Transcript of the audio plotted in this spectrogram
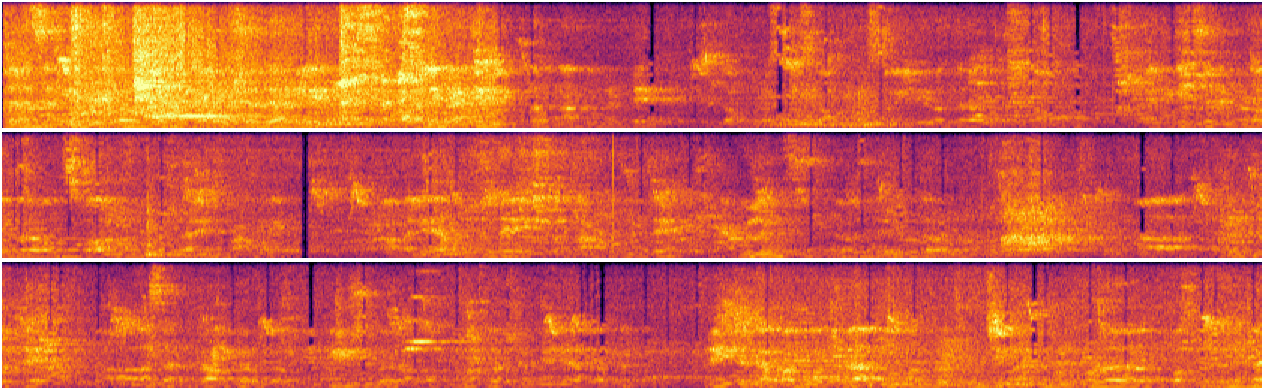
ಜನಸಂಖ್ಯೆ ಔಷಧ ಆಗಲಿ ಆಮೇಲೆ ಎಜುಕೇಶನ್ ಕಡೆಯಿಂದ ಒಂದು ಸ್ಟಾಲ್ ಅರೇಂಜ್ ಮಾಡ್ತೀವಿ ಆಮೇಲೆ ಅದ್ರ ಜೊತೆ ಇಪ್ಪತ್ನಾಲ್ಕು ಗಂಟೆ ಆ್ಯಂಬುಲೆನ್ಸ್ ವ್ಯವಸ್ಥೆ ಇರ್ತಾರೆ ಅದ್ರ ಜೊತೆ ಅಸಕ್ರಾಂತರು ಪಿ ಯು ಮೂವತ್ತು ವರ್ಷ ಮೇಲೆ ಅದಕ್ಕೆ ಫ್ರೀ ಚೆಕಪ್ ಆಗುವ ಥರ ಅದು ಒಂದು ರುಚಿ ಮತ್ತು ಕೂಡ ಹಾಸ್ಪಿಟಲಿಂದ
